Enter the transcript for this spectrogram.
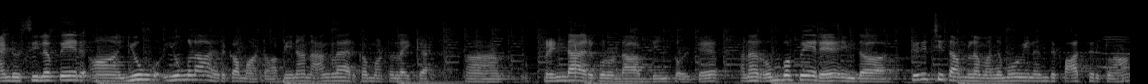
அண்டு சில பேர் இவங்க இவங்களாம் இருக்க மாட்டோம். அப்படின்னா நாங்களாம் இருக்க மாட்டோம். லைக் ஃப்ரெண்டாக இருக்கிறோம்டா அப்படின்னு சொல்லிட்டு. ஆனால் ரொம்ப பேர் இந்த திருச்சி தமிழம் அந்த மூவிலேருந்து பார்த்துருக்கலாம்.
